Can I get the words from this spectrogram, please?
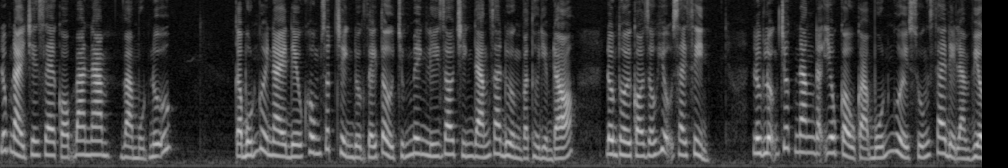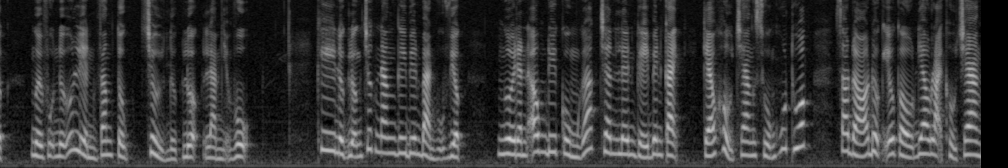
Lúc này trên xe có 3 nam và một nữ. Cả bốn người này đều không xuất trình được giấy tờ chứng minh lý do chính đáng ra đường vào thời điểm đó, đồng thời có dấu hiệu say xỉn. Lực lượng chức năng đã yêu cầu cả bốn người xuống xe để làm việc, người phụ nữ liền văng tục chửi lực lượng làm nhiệm vụ. Khi lực lượng chức năng ghi biên bản vụ việc, người đàn ông đi cùng gác chân lên ghế bên cạnh, kéo khẩu trang xuống hút thuốc, sau đó được yêu cầu đeo lại khẩu trang.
